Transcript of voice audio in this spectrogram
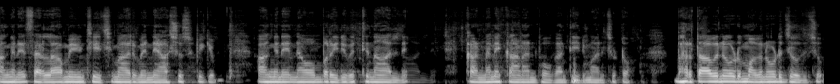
അങ്ങനെ സരളാമ്മയും ചേച്ചിമാരും എന്നെ ആശ്വസിപ്പിക്കും. അങ്ങനെ നവംബർ ഇരുപത്തിനാലിന് കണ്ണനെ കാണാൻ പോകാൻ തീരുമാനിച്ചുട്ടോ. ഭർത്താവിനോടും മകനോടും ചോദിച്ചു.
